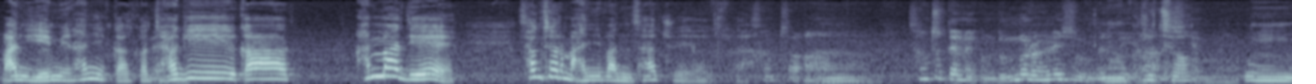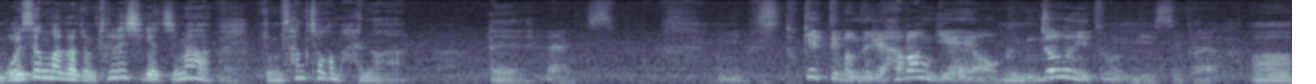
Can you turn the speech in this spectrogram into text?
많이 예민하니까 그러니까 네. 자기가 한 마디에 상처를 많이 받는 사주예요 여기가. 상처, 아, 음. 상처 때문에 그럼 눈물을 흘리신 분들이 음, 그렇죠. 많으시겠네요. 음, 월색마다 좀 틀리시겠지만 네. 좀 상처가 많아 예. 네. 이 토끼띠 분들이 하반기에 어, 음. 금전운이 들어오는 게 있을까요? 아,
